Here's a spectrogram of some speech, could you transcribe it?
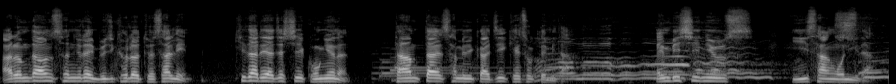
아름다운 선율의 뮤지컬로 되살린 키다리 아저씨 공연은 다음 달 3일까지 계속됩니다. MBC 뉴스 이상원입니다.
